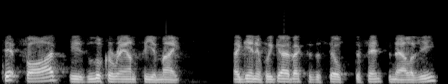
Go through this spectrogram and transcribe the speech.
Step five is look around for your mates. Again, if we go back to the self-defense analogy,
